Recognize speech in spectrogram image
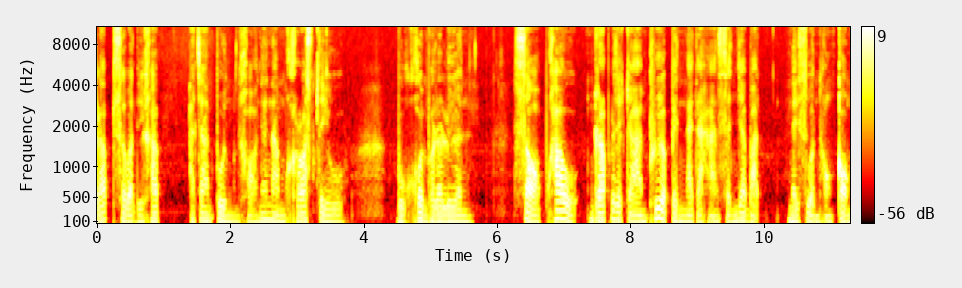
ครับ สวัสดีครับ อาจารย์ปุณขอแนะนำ Cross Steel บุคคลพลเรือน สอบเข้ารับราชการเพื่อเป็นนายทหารสัญญาบัตรในส่วนของกอง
